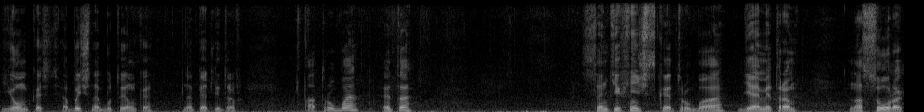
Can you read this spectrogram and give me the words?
емкость, обычная бутылка на 5 литров. А труба это сантехническая труба диаметром на 40,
